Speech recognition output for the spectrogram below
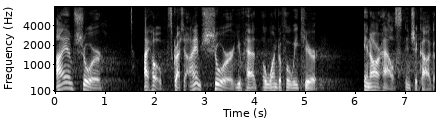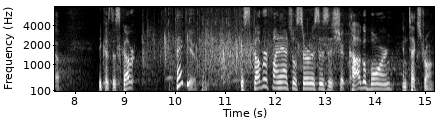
I am sure, I hope, scratch it, I am sure you've had a wonderful week here in our house in Chicago. Because Discover, thank you. Discover Financial Services is Chicago born and tech strong.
